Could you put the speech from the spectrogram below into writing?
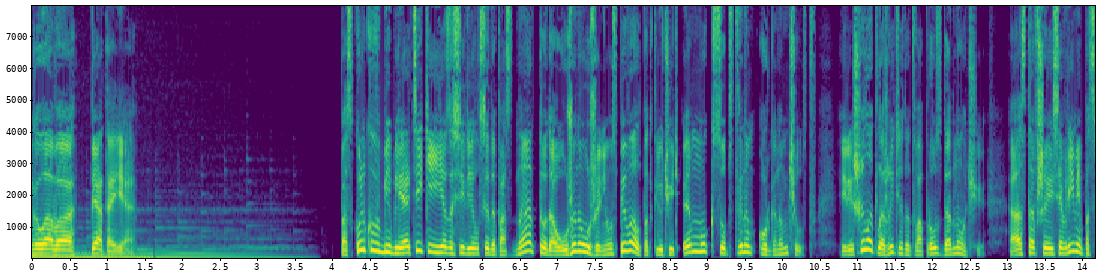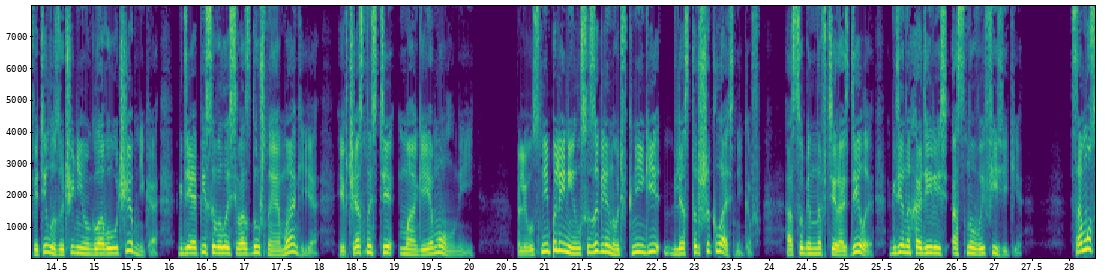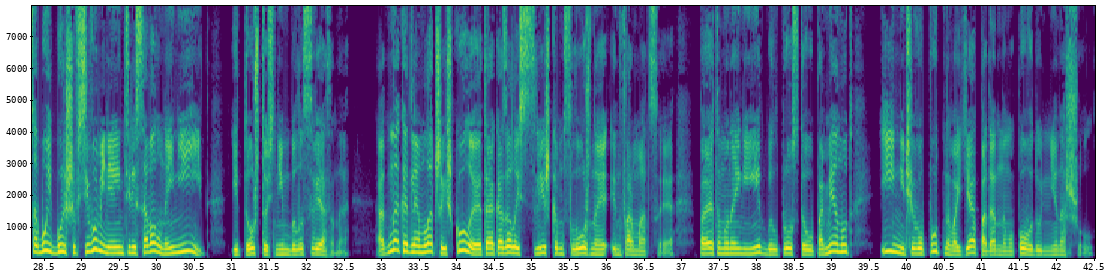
Глава пятая Поскольку в библиотеке я засиделся допоздна, то до ужина уже не успевал подключить Эмму к собственным органам чувств и решил отложить этот вопрос до ночи, а оставшееся время посвятил изучению главы учебника, где описывалась воздушная магия и, в частности, магия молний. Плюс не поленился заглянуть в книги для старшеклассников, особенно в те разделы, где находились основы физики. Само собой, больше всего меня интересовал Найниид и то, что с ним было связано — Однако для младшей школы это оказалась слишком сложная информация, поэтому Найниид был просто упомянут, и ничего путного я по данному поводу не нашел.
